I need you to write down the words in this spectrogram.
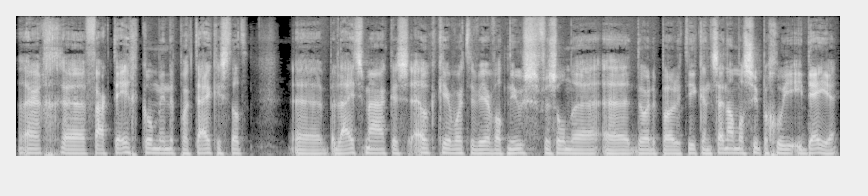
erg uh, vaak tegenkom in de praktijk is dat uh, beleidsmakers, elke keer wordt er weer wat nieuws verzonnen uh, door de politiek. En het zijn allemaal supergoeie ideeën.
